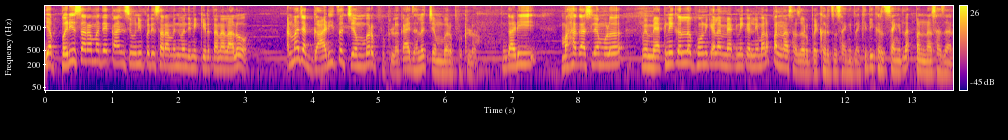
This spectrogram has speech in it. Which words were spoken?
या परिसरामध्ये कानशिवनी परिसरामध्ये मी कीर्तनाला आलो. आणि माझ्या गाडीचं चेंबर फुटलं. काय झालं? चेंबर फुटलं. गाडी महाग असल्यामुळं मी मॅकॅनिकलला फोन केला. मॅकॅनिकलने मला पन्नास हजार रुपये खर्च सांगितला. किती खर्च सांगितला? पन्नास हजार.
